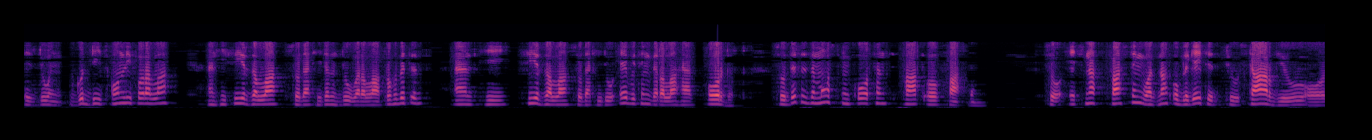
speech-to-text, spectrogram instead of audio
is doing good deeds only for Allah and he fears Allah so that he doesn't do what Allah prohibited and he fears Allah so that he do everything that Allah has ordered. So this is the most important part of fasting. So it's not fasting was not obligated to starve you or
